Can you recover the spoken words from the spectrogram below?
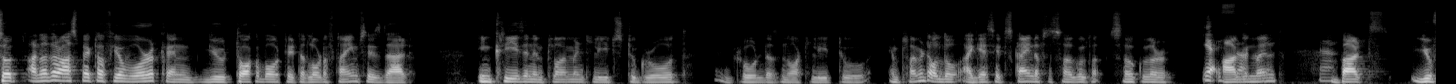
So another aspect of your work, and you talk about it a lot of times, is that increase in employment leads to growth. Growth does not lead to employment, although I guess it's kind of a circular, circular yeah argument. Yeah. But you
